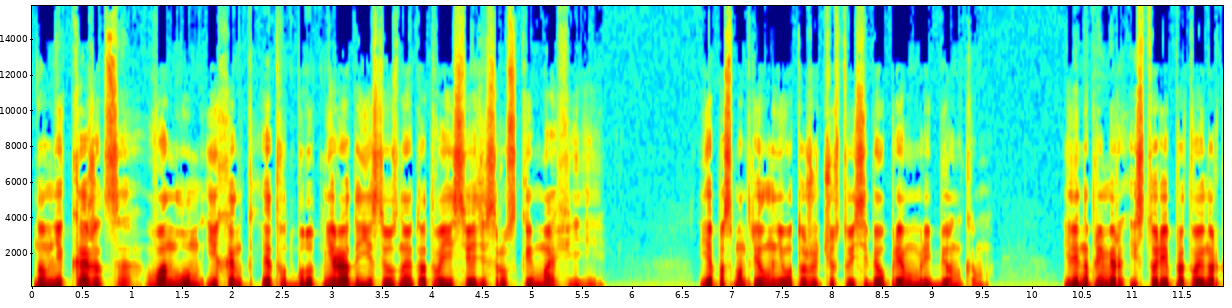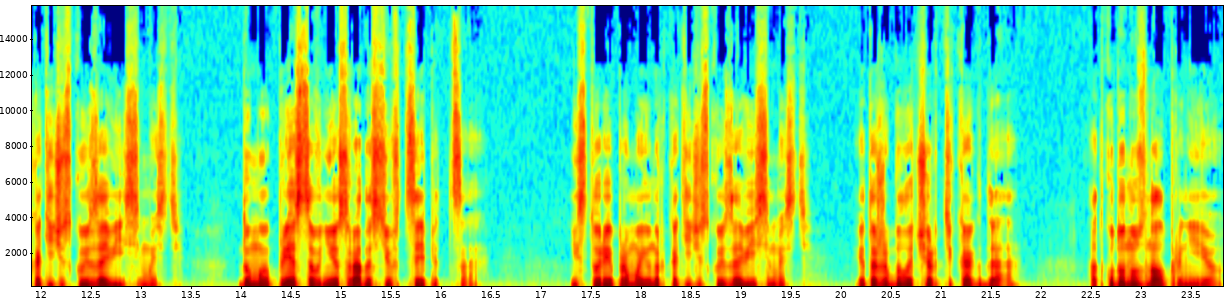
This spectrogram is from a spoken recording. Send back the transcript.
Но мне кажется, Ван Лун и Хэнк Этвуд будут не рады, если узнают о твоей связи с русской мафией. Я посмотрел на него, тоже чувствуя себя упрямым ребенком. Или, например, история про твою наркотическую зависимость. Думаю, пресса в нее с радостью вцепится. История про мою наркотическую зависимость? Это же было черти когда. Откуда он узнал про нее?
